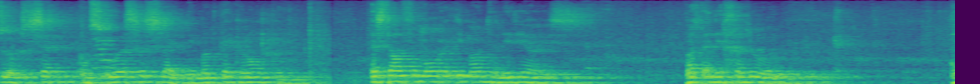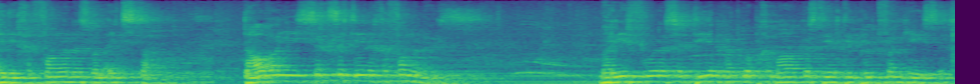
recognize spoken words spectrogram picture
so sit, ons oë gesluit, niemand kyk rond nie. Is daar vanmôre iemand in hierdie huis wat in die geloof uit die gevangenis wil uitstap? Daar waar jy sit, sit jy in 'n gevangenis. Maar hier voor is 'n deur wat oopgemaak is deur die bloed van Jesus.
